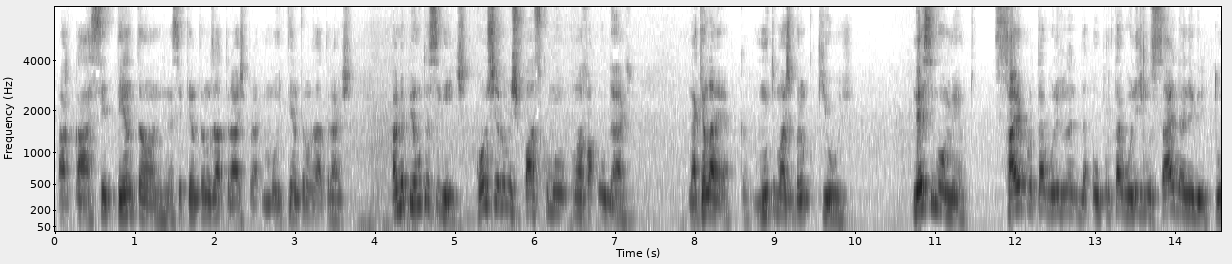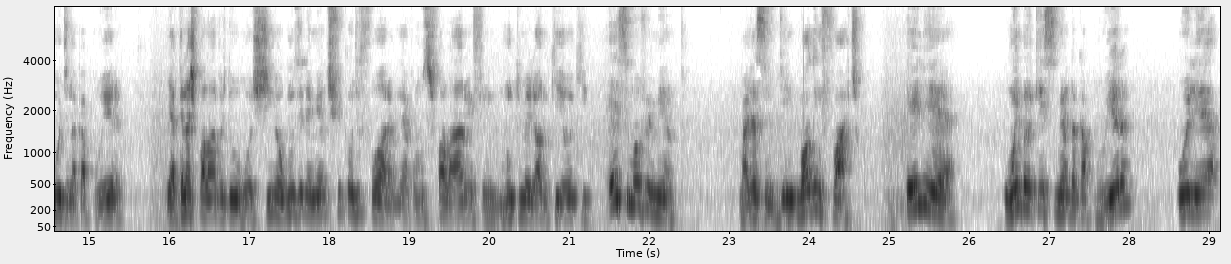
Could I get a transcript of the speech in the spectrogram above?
há, há 70 anos, né, 70 anos atrás, para 80 anos atrás. A minha pergunta é a seguinte: quando chega num espaço como uma faculdade, naquela época, muito mais branco que hoje, nesse momento, sai o protagonismo, o protagonismo sai da negritude na capoeira, e até nas palavras do Roxinho, alguns elementos ficam de fora, né? Como vocês falaram, enfim, muito melhor do que eu aqui. Esse movimento, mas assim, de modo enfático, ele é o embranquecimento da capoeira ou ele é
